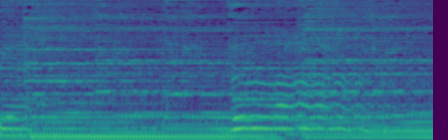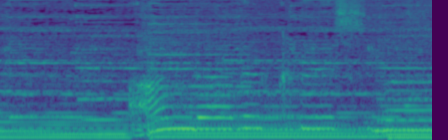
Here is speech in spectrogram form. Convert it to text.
forget the love under the Christmas.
